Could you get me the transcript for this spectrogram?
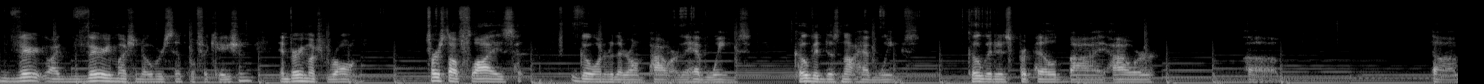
very like very much an oversimplification and very much wrong. First off, flies go under their own power. They have wings. COVID does not have wings. COVID is propelled by our uh, uh,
